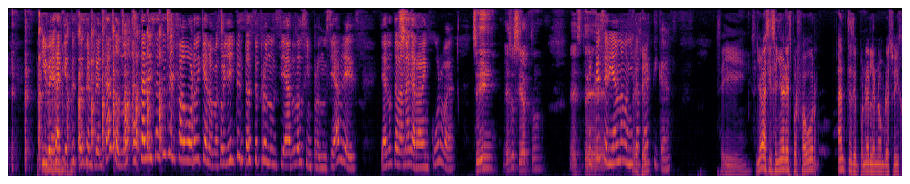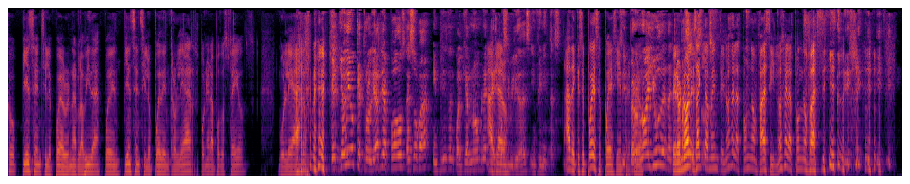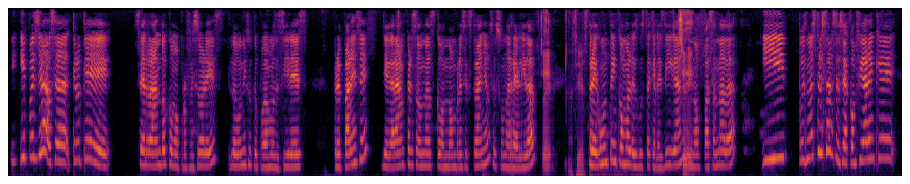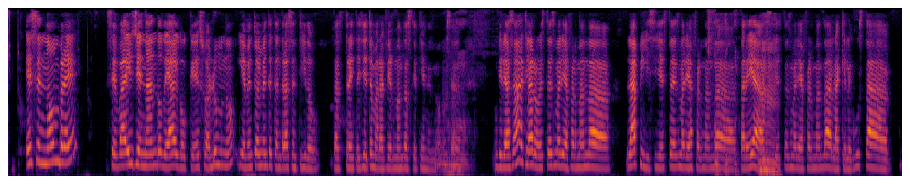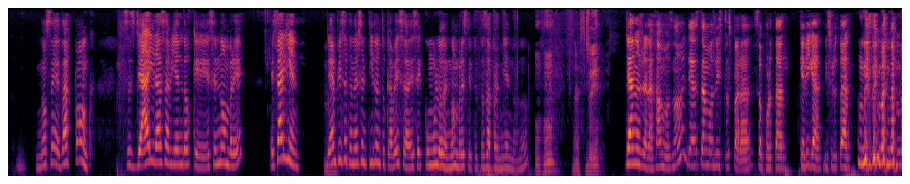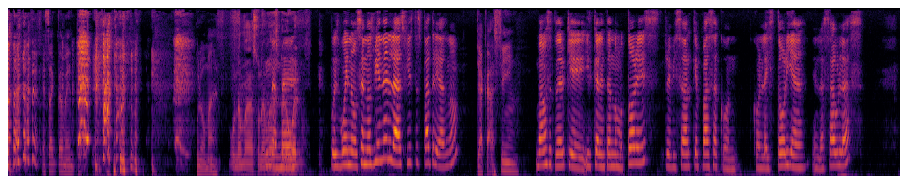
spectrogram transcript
y ver a qué te estás enfrentando, ¿no? Hasta les haces el favor de que a lo mejor ya intentaste pronunciar los impronunciables. Ya no te van a agarrar en curva. Sí, eso es cierto. Este, Creo que sería una bonita Sí, práctica. Sí. Señoras y señores, por favor, antes de ponerle nombre a su hijo, piensen si le puede arruinar la vida, pueden, piensen si lo pueden trolear, poner apodos feos, bulear. que yo digo que trolear y apodos, eso va implícito en cualquier nombre, Ah, hay claro. posibilidades infinitas. ah, de que se puede, se puede Sí, siempre. pero, pero no ayuden a que pero no, pase eso. exactamente, no se las pongan fácil, no se las pongan fácil. Y, y pues ya, o sea, creo que cerrando como profesores, lo único que podemos decir es prepárense, llegarán personas con nombres extraños, es una realidad. Sí. Así es. Pregunten cómo les gusta que les digan, Sí. no pasa nada. Y pues no estresarse, o sea, confiar en que ese nombre se va a ir llenando de algo que es su alumno y eventualmente tendrá sentido las 37 María Fernandas que tienen, ¿no? O sea, dirás, ah, claro, esta es María Fernanda lápiz y esta es María Fernanda tareas y esta es María Fernanda a la que le gusta, no sé, Daft Punk. Entonces ya irás sabiendo que ese nombre es alguien. Ya empieza a tener sentido en tu cabeza ese cúmulo de nombres que te estás aprendiendo, ¿no? Así. Sí. Ya nos relajamos, ¿no? Ya estamos listos para soportar, que diga, disfrutar una semana más. Exactamente. Uno más. Una más, una, Una más, pero bueno. Pues bueno, se nos vienen las fiestas patrias, ¿no? Ya casi. Vamos a tener que ir calentando motores, revisar qué pasa con, con la historia en las aulas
